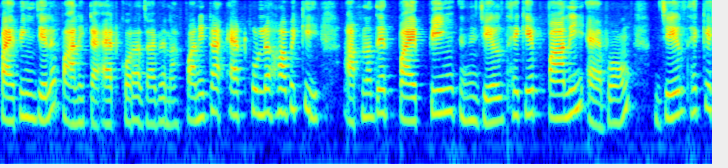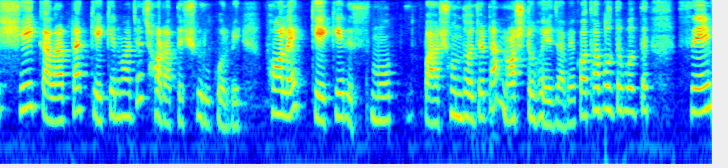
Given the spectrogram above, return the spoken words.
পাইপিং জেলে পানিটা অ্যাড করা যাবে না। পানিটা অ্যাড করলে হবে কি? আপনাদের পাইপিং জেল থেকে পানি এবং জেল থেকে সেই কালারটা কেকের মাঝে ছড়াতে শুরু করবে। ফলে কেকের স্মুথ বা সৌন্দর্যটা নষ্ট হয়ে যাবে। কথা বলতে বলতে সেম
